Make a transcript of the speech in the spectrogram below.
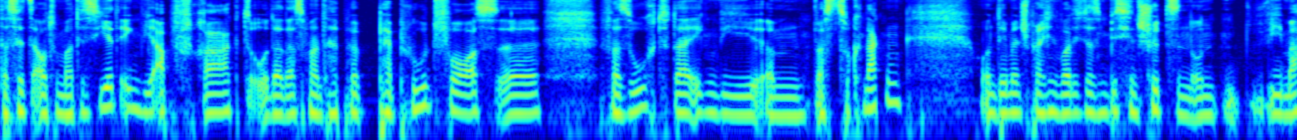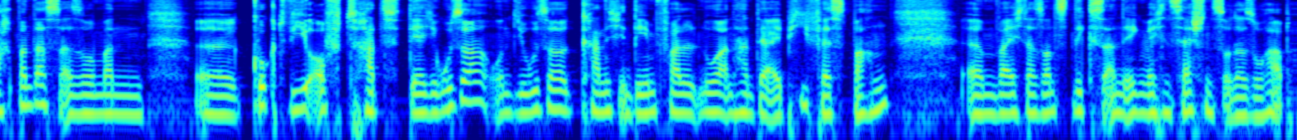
das jetzt automatisiert irgendwie abfragt oder dass man per, per Brute Force äh, versucht, da irgendwie ähm, was zu knacken. Und dementsprechend wollte ich das ein bisschen schützen. Und wie macht man das? Also man äh, guckt, wie oft hat der User und User kann ich in dem Fall nur anhand der IP festmachen, ähm, weil ich da sonst nichts an irgendwelchen Sessions oder so habe.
